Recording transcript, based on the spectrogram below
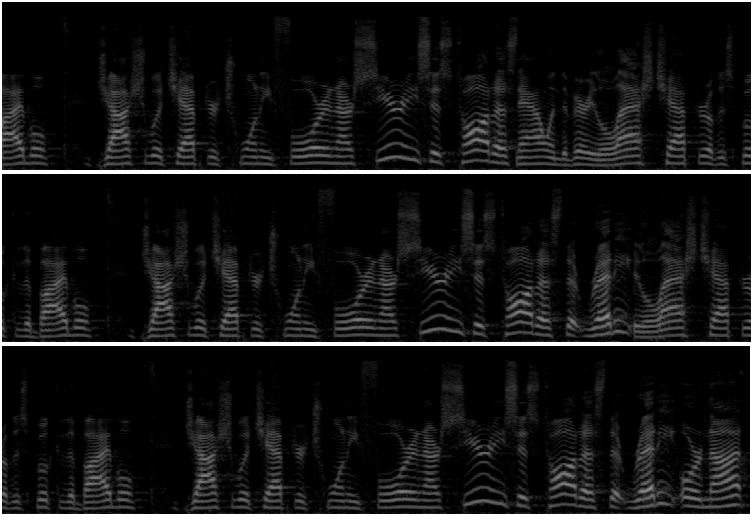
Bible, Joshua chapter 24. And our series has taught us now in the very last chapter of this book of the Bible, Joshua chapter 24. And our series has taught us that ready, the last chapter of this book of the Bible, Joshua chapter 24. And our series has taught us that ready or not,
